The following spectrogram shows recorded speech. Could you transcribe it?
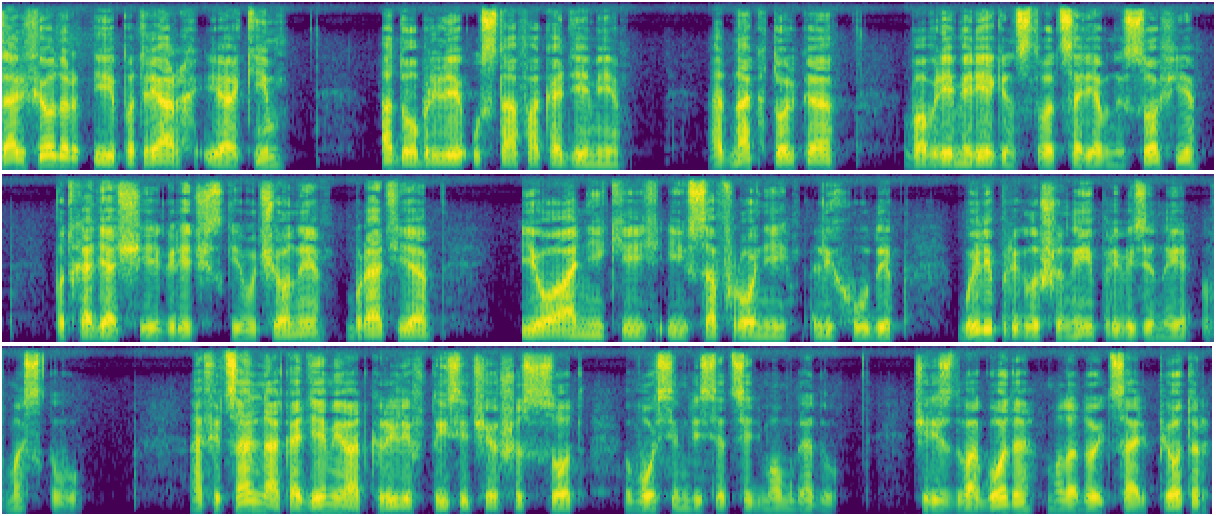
Царь Федор и патриарх Иоаким одобрили устав Академии, однако только во время регенства царевны Софьи подходящие греческие ученые, братья Иоанникий и Сафроний Лихуды, были приглашены и привезены в Москву. Официально Академию открыли в 1687 году. Через два года молодой царь Петр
